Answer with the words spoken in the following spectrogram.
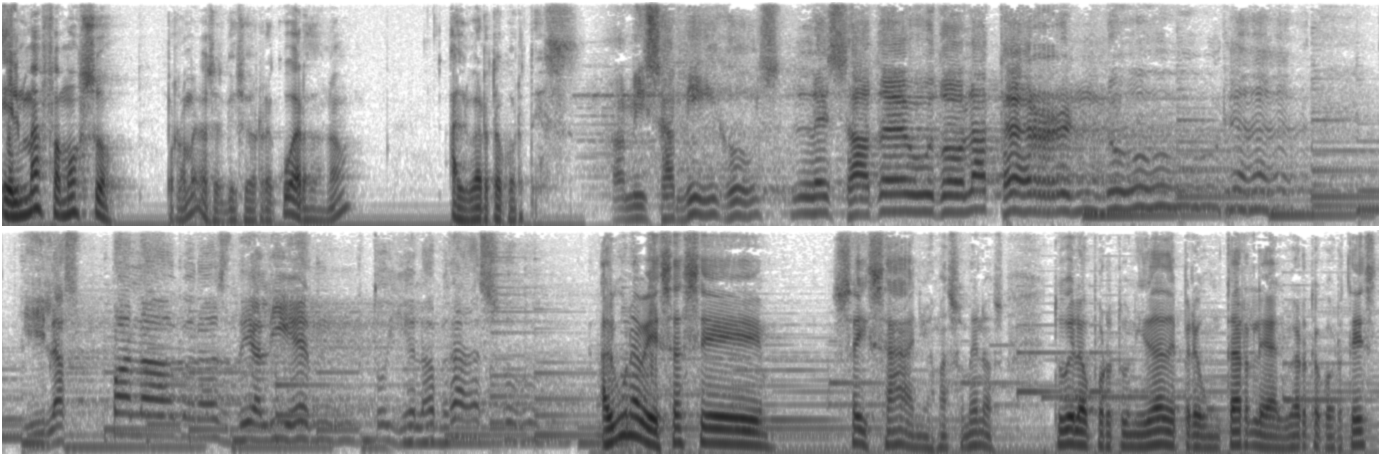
El más famoso, por lo menos el que yo recuerdo, ¿no? Alberto Cortés. A mis amigos les adeudo la ternura y las palabras de aliento y el abrazo. Alguna vez, hace seis años más o menos, tuve la oportunidad de preguntarle a Alberto Cortés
